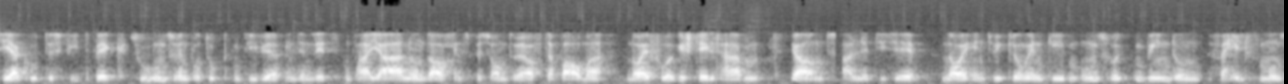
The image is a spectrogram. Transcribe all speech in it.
sehr gutes Feedback zu unseren Produkten, die wir in den letzten paar Jahren und auch insbesondere auf der Bauma neu vorgestellt haben. Ja, und alle diese Neuentwicklungen geben uns Rückenwind und verhelfen uns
